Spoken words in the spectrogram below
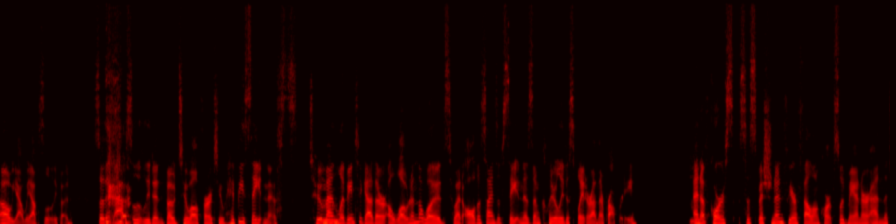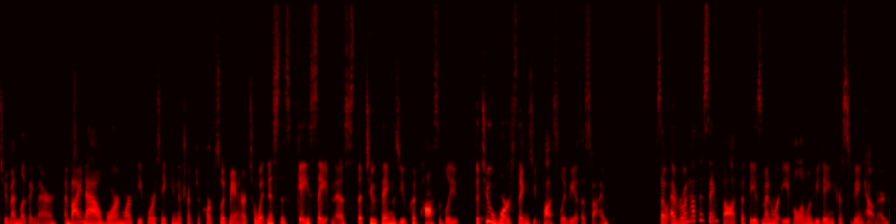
Oh yeah, we absolutely could. So this absolutely didn't bode too well for our two hippie Satanists, two mm. men living together alone in the woods who had all the signs of Satanism clearly displayed around their property. Mm. And of course, suspicion and fear fell on Corpsewood Manor and the two men living there. And by now, more and more people were taking the trip to Corpsewood Manor to witness this gay Satanist, the two things you could possibly the two worst things you could possibly be at this time. So everyone had the same thought that these men were evil and would be dangerous to be encountered.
